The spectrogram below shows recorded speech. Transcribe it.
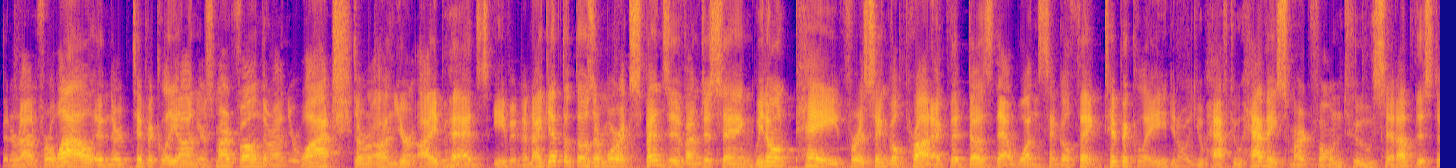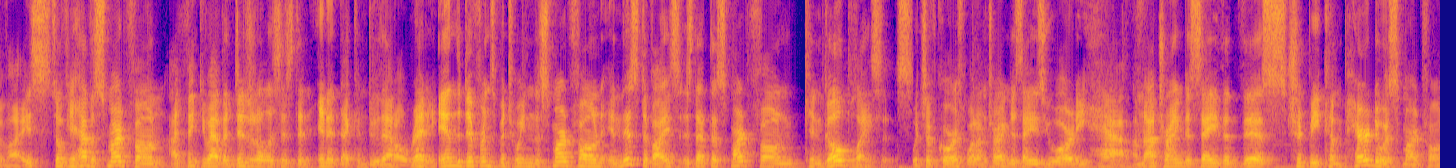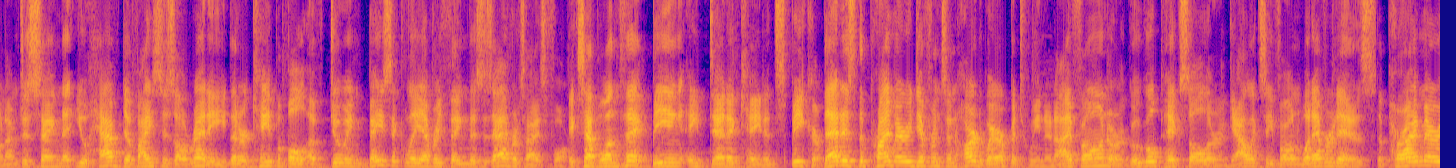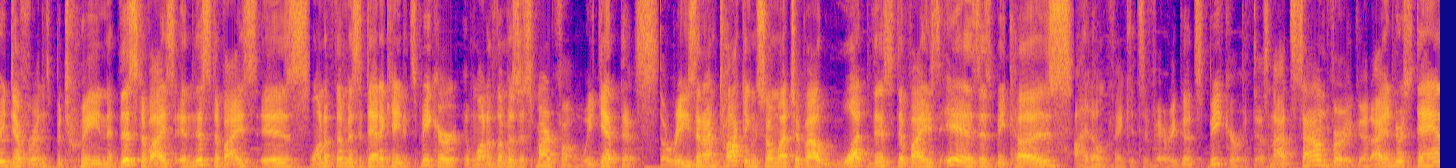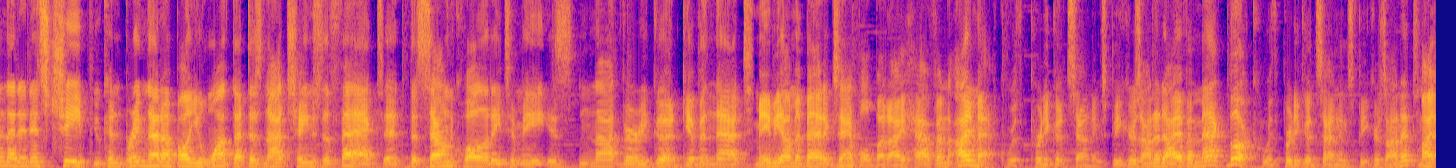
been around for a while and they're typically on your smartphone, they're on your watch, they're on your iPads even. And I get that those are more expensive. I'm just saying we don't pay for a single product that does that one single thing. Typically, you know, you have to have a smartphone to set up this device. So if you have a smartphone, I think you have a digital assistant in it that can do that already. And the difference between the smartphone and this device is that the smartphone can go places, which of course what I'm trying to say is you already have. I'm not trying to say that this should be compared to a smartphone. I'm just saying that you have devices already that are capable of doing basically everything this is advertised for. Except one thing, being a dedicated speaker. That is the primary difference in hardware between an iPhone or a Google Pixel or a Galaxy phone, whatever it is. The primary difference between this device and this device is one of them is a dedicated speaker and one of them is a smartphone. We get this. The reason I'm talking so much about what this device is is because I don't think it's a very good speaker. It does not sound very good. I understand that it is cheap. You can bring that up all you want. That does not change the fact that the sound quality to me is not very good, given that maybe I'm a bad example, but I have an iMac with pretty good sounding speakers on it. I have a MacBook with pretty good sounding speakers on it. My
